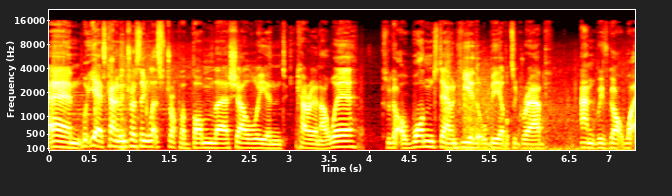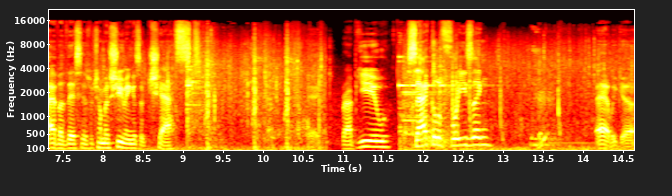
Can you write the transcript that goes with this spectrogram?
Um, but yeah, it's kind of interesting. Let's drop a bomb there, shall we, and carry on our way. Because we've got a wand down here that we'll be able to grab. And we've got whatever this is, which I'm assuming is a chest. Okay, grab you. Circle of freezing. There we go.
